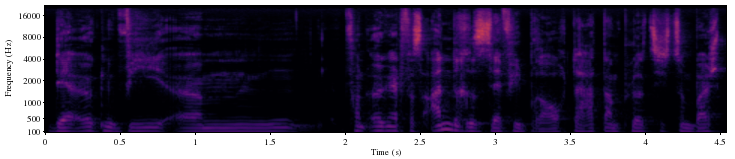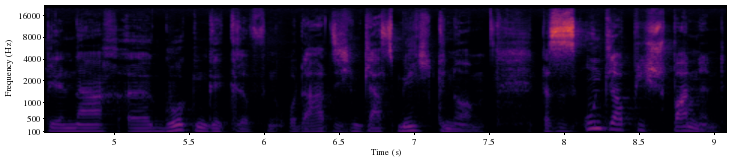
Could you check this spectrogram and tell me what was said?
der irgendwie ähm, von irgendetwas anderes sehr viel brauchte, hat dann plötzlich zum Beispiel nach äh, Gurken gegriffen oder hat sich ein Glas Milch genommen. Das ist unglaublich spannend,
